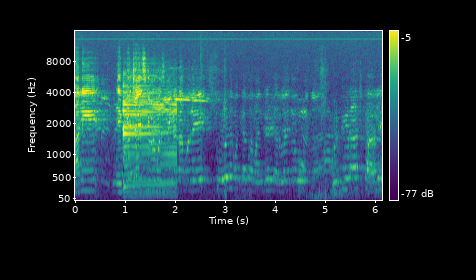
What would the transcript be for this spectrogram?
आणि एक्केचाळीस किलो वजनी गटामध्ये सुवर्ण पदकाचा मानकरी ठरलाय तो पृथ्वीराज कारले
